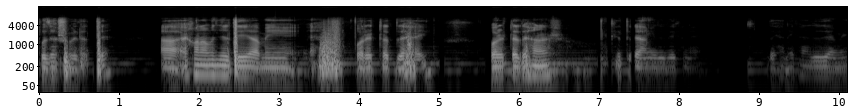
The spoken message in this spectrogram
বোঝার সুবিধার্থে। আহ এখন আমি যদি আমি পরেরটা দেখাই, পরেরটা দেখানোর ক্ষেত্রে আমি যদি এখানে যদি আমি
